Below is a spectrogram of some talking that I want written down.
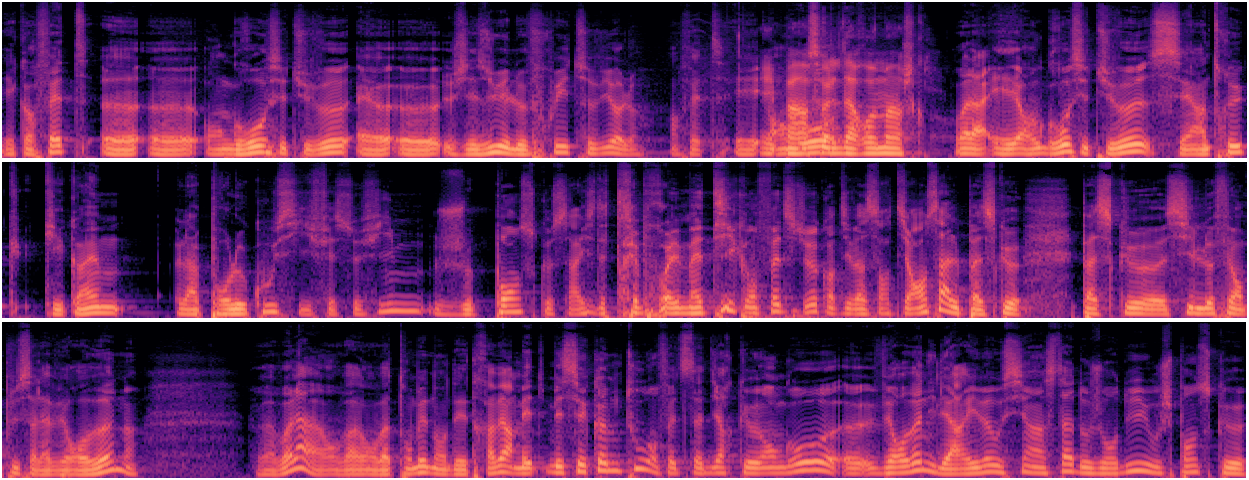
et qu'en fait, euh, euh, en gros, si tu veux, euh, euh, Jésus est le fruit de ce viol, en fait. Et en par un soldat romain, je crois. Voilà. Et en gros, si tu veux, c'est un truc qui est quand même là pour le coup, s'il fait ce film, je pense que ça risque d'être très problématique en fait, si tu veux, quand il va sortir en salle, parce que parce que euh, s'il le fait en plus à la Verhoeven, bah voilà, on va on va tomber dans des travers. Mais mais c'est comme tout en fait, c'est-à-dire que en gros, euh, il est arrivé aussi à un stade aujourd'hui où je pense que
